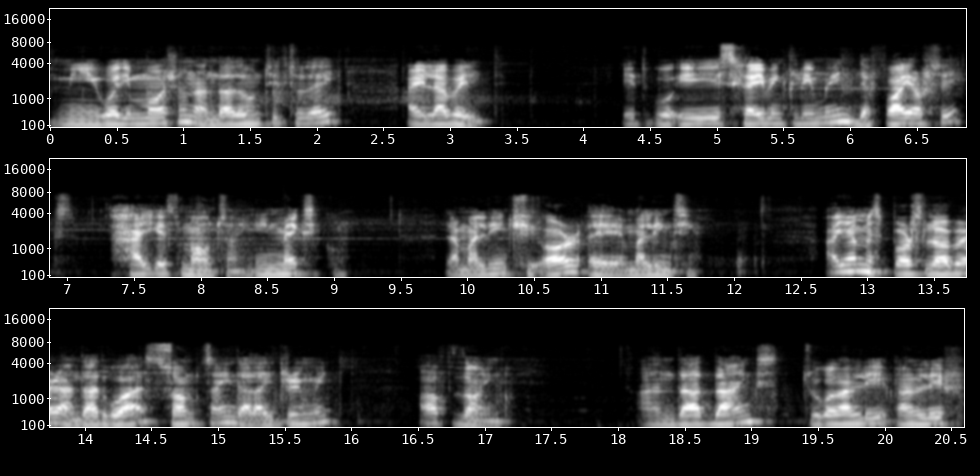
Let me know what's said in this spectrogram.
me with emotion and that until today I love it. It is having climbing the Fire Six highest mountain in Mexico, La Malinche or uh, Malinche. I am a sports lover and that was something that I dreamed of doing. And that thanks to God and live and live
